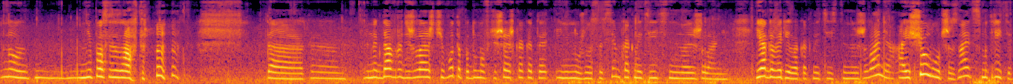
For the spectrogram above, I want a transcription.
Ну, не послезавтра. Так, э, иногда вроде желаешь чего-то, подумав, решаешь, как это и не нужно совсем, как найти истинное желание. Я говорила, как найти истинное желание, а еще лучше, знаете, смотрите,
